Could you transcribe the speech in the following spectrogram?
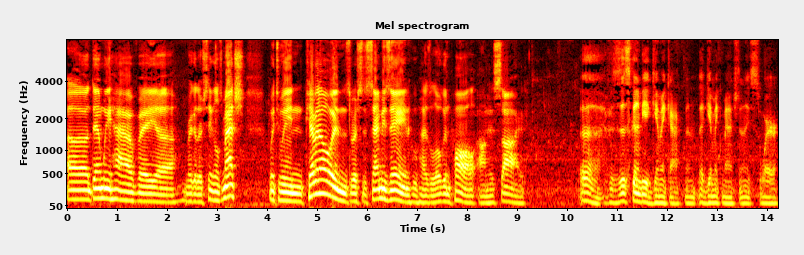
Uh, then we have a uh, regular singles match between Kevin Owens versus Sami Zayn, who has Logan Paul on his side. Ugh, if this going to be a gimmick act, then a gimmick match, then I swear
